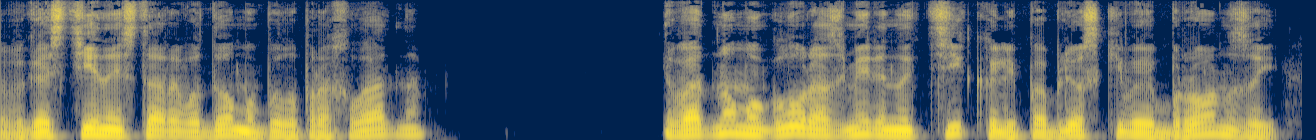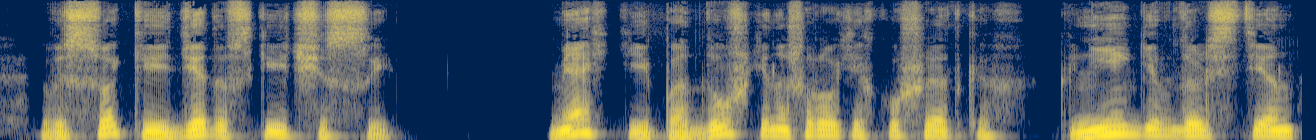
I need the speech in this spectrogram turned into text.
В гостиной старого дома было прохладно. В одном углу размеренно тикали, поблескивая бронзой, высокие дедовские часы. Мягкие подушки на широких кушетках, книги вдоль стен,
